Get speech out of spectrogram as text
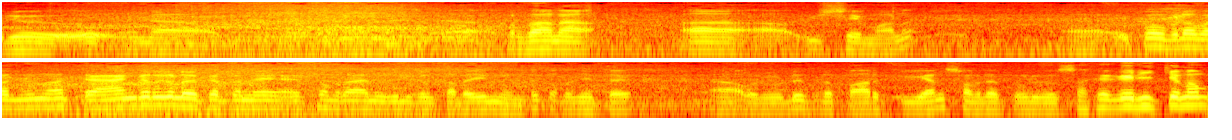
ഒരു പ്രധാന വിഷയമാണ്. ഇപ്പോൾ ഇവിടെ വരുന്ന ടാങ്കറുകളൊക്കെ തന്നെ സമരാനുകൂലികൾ തടയുന്നുണ്ട്. തടഞ്ഞിട്ട് അവരോട് ഇവിടെ പാർക്ക് ചെയ്യാൻ സമരത്തോട് സഹകരിക്കണം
